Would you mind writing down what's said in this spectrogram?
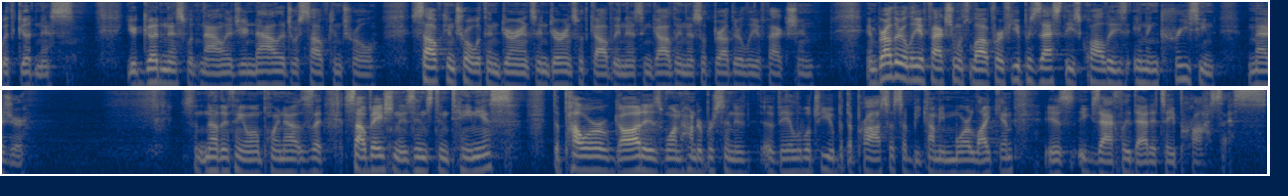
with goodness. Your goodness with knowledge, your knowledge with self control, self control with endurance, endurance with godliness, and godliness with brotherly affection, and brotherly affection with love. For if you possess these qualities in increasing measure, so another thing I want to point out is that salvation is instantaneous. The power of God is 100% available to you, but the process of becoming more like Him is exactly that it's a process.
